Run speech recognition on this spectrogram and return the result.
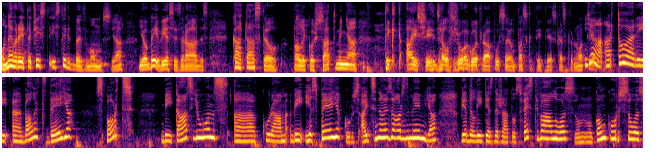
un nevarēja taču iztikt bez mums, jā, jo bija viesizrādes, kā tās tev palikušas atmiņā, tikt aiz šī dzelzceļa žoga otrā pusē un paskatīties, kas tur notiek. Jā, ar to arī uh, balets, dēļa, sports bija tās jomas, kurām bija iespēja, kuras aicināja uz ārzemēm, ja, piedalīties dažādos festivālos, un konkursos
